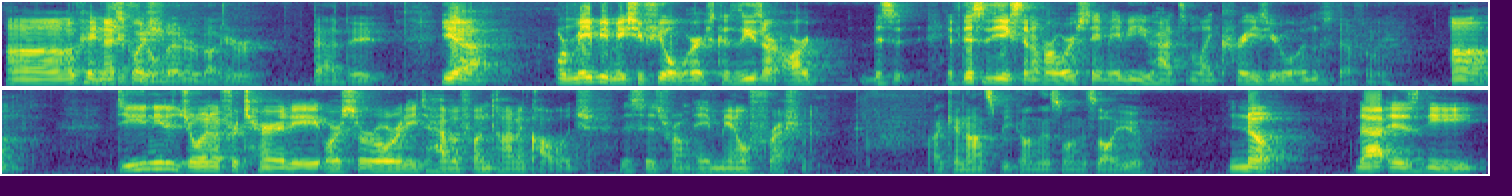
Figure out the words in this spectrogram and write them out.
Uh, okay, Makes next you question. feel better about your bad date. Yeah, or maybe it makes you feel worse because these are our. This is if this is the extent of our worst date. Maybe you had some like crazier ones. Definitely. Um, do you need to join a fraternity or sorority to have a fun time in college? This is from a male freshman. I cannot speak on this one. This is all you. No, that is the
